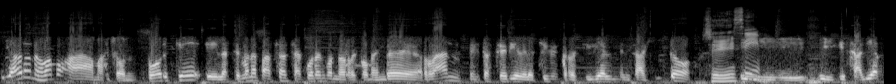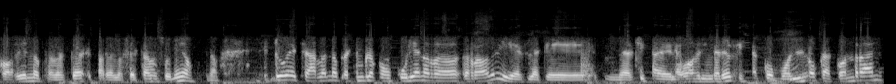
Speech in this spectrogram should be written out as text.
y ahora nos vamos a Amazon, porque eh, la semana pasada, ¿se acuerdan cuando recomendé RAN, esta serie de la chica que recibía el mensajito Sí. Sí. y, y que salía corriendo para los, para los Estados Unidos? No. Estuve charlando, por ejemplo, con Juliana Ro- Rodríguez, la que la chica de la voz del interior, que está como loca con RAN,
